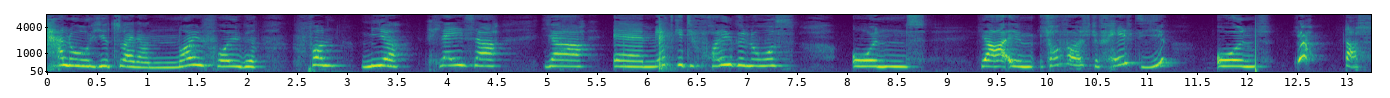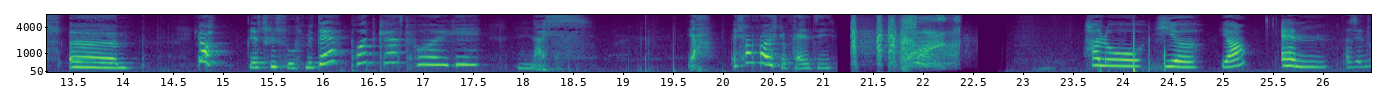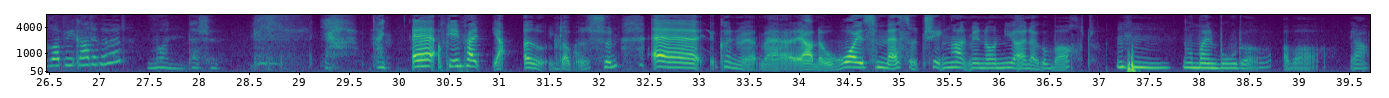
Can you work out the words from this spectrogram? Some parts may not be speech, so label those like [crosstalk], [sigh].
Hallo hier zu einer neuen Folge von mir, Placer. Ja, ähm, jetzt geht die Folge los und ja, ähm, ich hoffe, euch gefällt sie. Und ja, das, ähm, ja, jetzt geht's los mit der Podcast-Folge. Nice. Ja, ich hoffe, euch gefällt sie. Hallo, hier, ja? Ähm, das Intro habt ihr gerade gehört? Wunderschön. Äh, auf jeden Fall, ja, also ich glaube, das ist schön. Äh, können wir mal, ja, eine Voice Messaging hat mir noch nie einer gemacht. Mhm, nur mein Bruder, aber ja.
